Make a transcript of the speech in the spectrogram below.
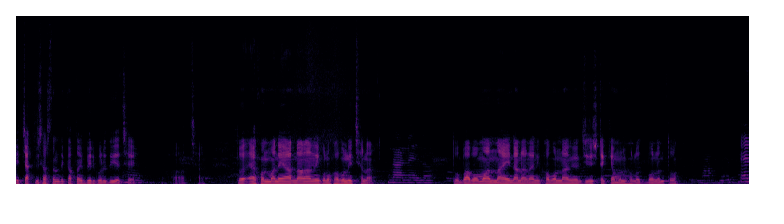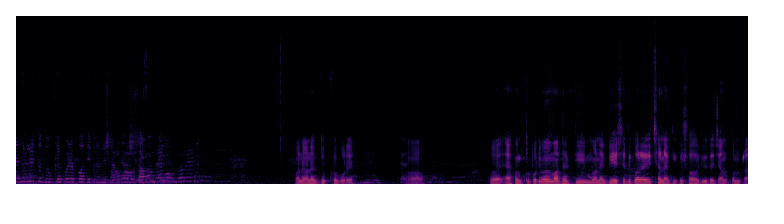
এই চাকরি শাস্তান থেকে আপনাকে বের করে দিয়েছে? আচ্ছা। তো এখন মানে আর নানা নানি কোনো খবর নিচ্ছে না? তো বাবা মা নাই নানা নানি খবর না নিয়ে জিনিসটা কেমন হলো বলেন তো? তো দুঃখে পড়ে প্রতিবেদনের সামনে মানে অনেক দুঃখ করে ও। তো এখন কি প্রতিবাদের মাধ্যমে কি মানে বিয়ে শাদী করার ইচ্ছা নাকি সহযোগিতা চান কোনটা?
